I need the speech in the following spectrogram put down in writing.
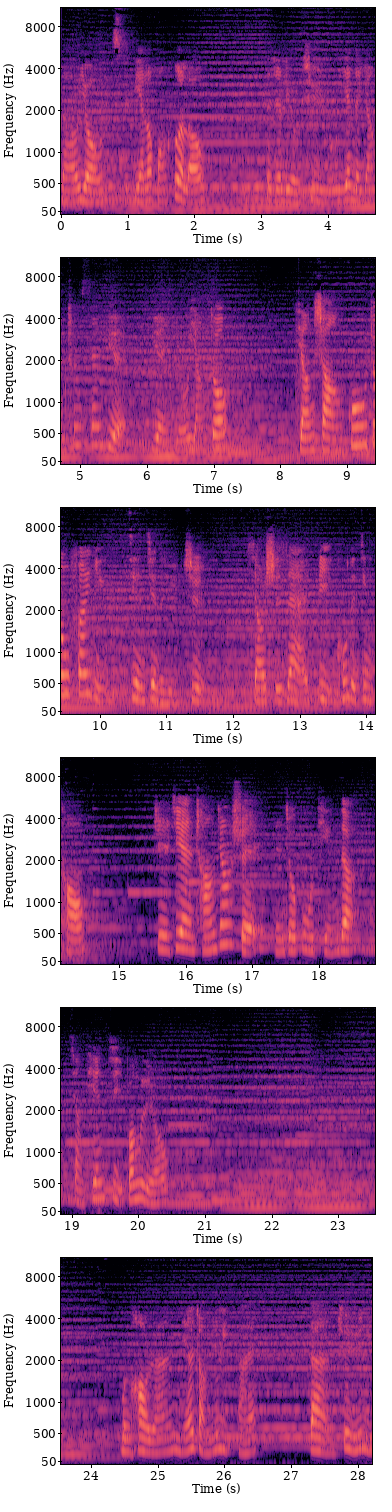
老友辞别了黄鹤楼。在这柳絮如烟的阳春三月，远游扬州，江上孤舟帆影渐渐的远去，消失在碧空的尽头。只见长江水仍旧不停地向天际奔流。孟浩然年长于李白，但却与李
